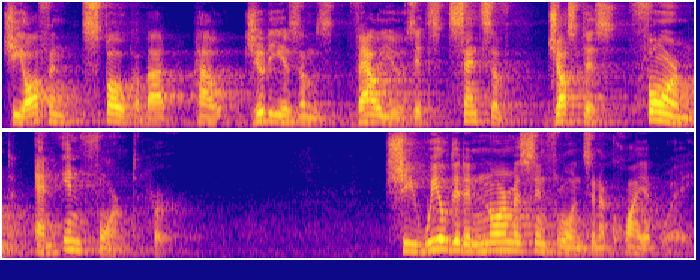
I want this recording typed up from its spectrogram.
She often spoke about how Judaism's values, its sense of justice, formed and informed her. She wielded enormous influence in a quiet way.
